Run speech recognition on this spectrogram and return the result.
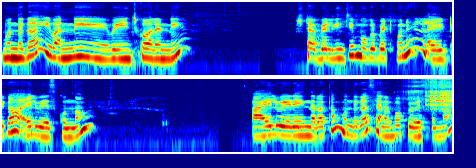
ముందుగా ఇవన్నీ వేయించుకోవాలండి. స్టవ్ వెలిగించి మూగుడు పెట్టుకొని లైట్గా ఆయిల్ వేసుకుందాం. ఆయిల్ వేడైన తర్వాత ముందుగా శనగపప్పు వేసుకుందాం.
